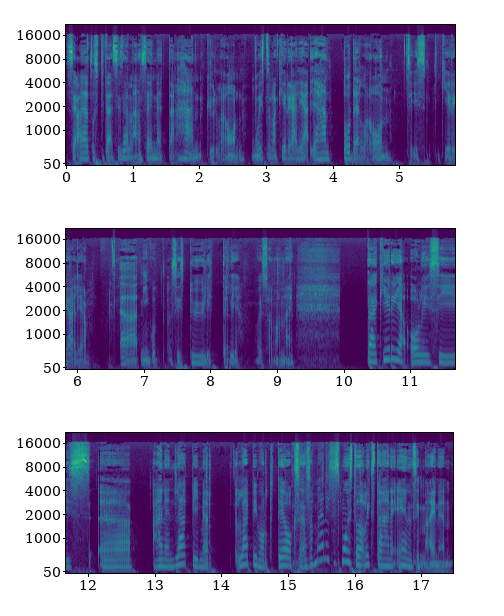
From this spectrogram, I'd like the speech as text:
se ajatus pitää sisällään sen, että hän kyllä on muistelmakirjailija ja hän todella on siis kirjailija, ää, niin kuin, siis tyylittelijä, voi sanoa näin. Tämä kirja oli siis ää, hänen läpimur- teoksensa. Mä en itse asiassa muista, oliko tämä hänen ensimmäinen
